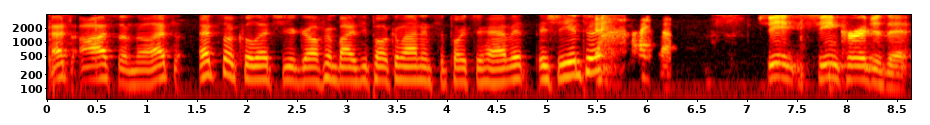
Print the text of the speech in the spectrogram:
That's awesome though. That's that's so cool that your girlfriend buys you Pokemon and supports your habit. Is she into it? Yeah. She she encourages it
